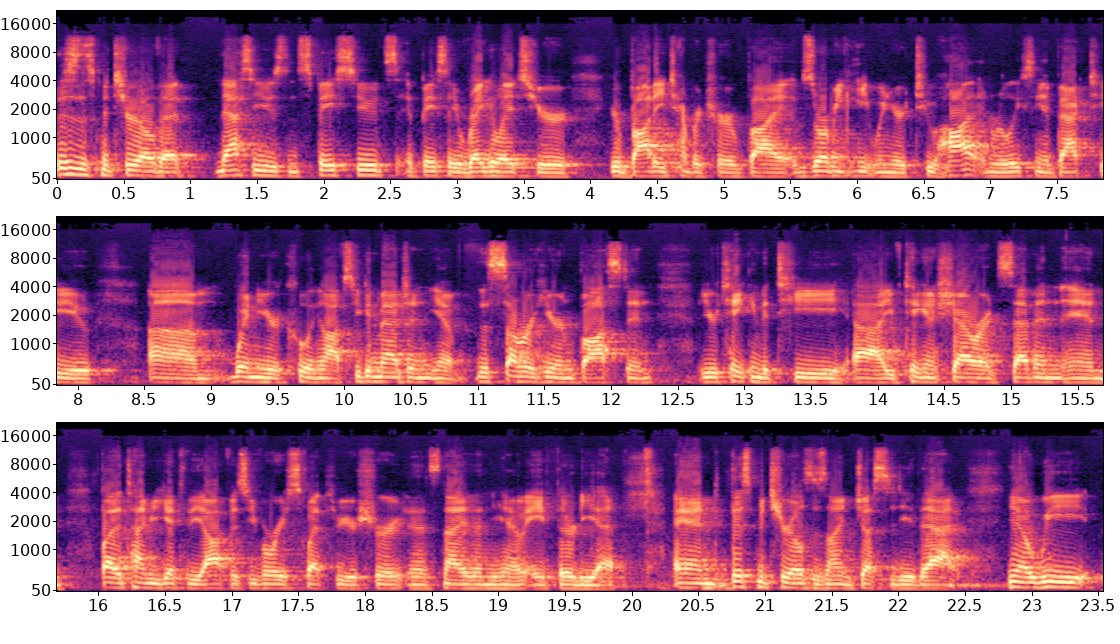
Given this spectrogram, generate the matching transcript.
this is this material that NASA used in spacesuits. It basically regulates your, your body temperature by absorbing heat when you're too hot and releasing it back to you um, when you're cooling off. So you can imagine, you know, the summer here in Boston, you're taking the tea, uh, you've taken a shower at seven, and by the time you get to the office, you've already sweat through your shirt, and it's not even you know 8:30 yet. And this material is designed just to do that. You know, we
